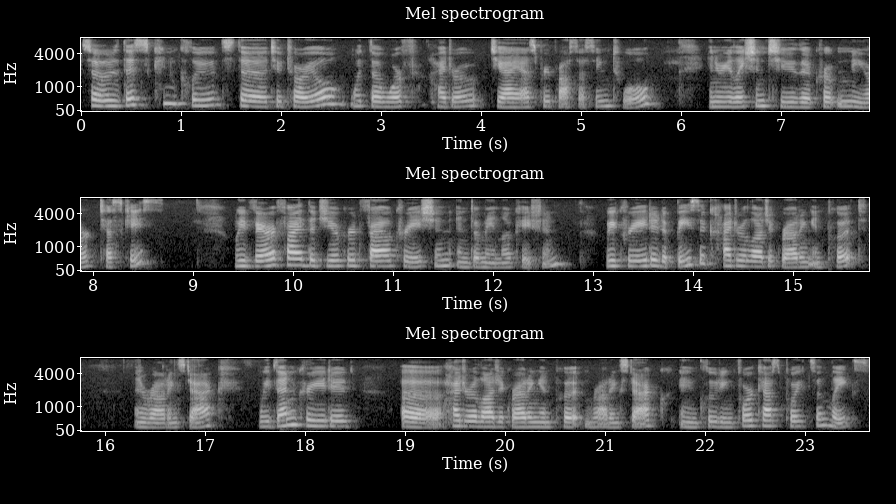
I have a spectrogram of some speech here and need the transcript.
so this concludes the tutorial with the WRF Hydro GIS preprocessing tool in relation to the Croton, New York test case. We verified the GeoGrid file creation and domain location. We created a basic hydrologic routing input and a routing stack. We then created a hydrologic routing input and routing stack, including forecast points and lakes.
